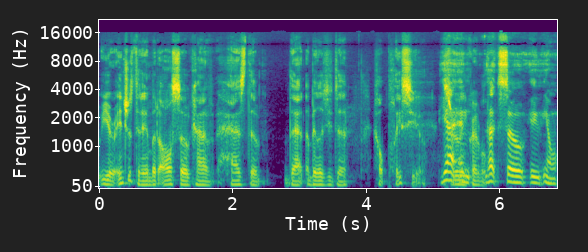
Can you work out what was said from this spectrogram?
you're interested in, but also kind of has the that ability to help place you. It's Yeah, really incredible. That, so you know,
